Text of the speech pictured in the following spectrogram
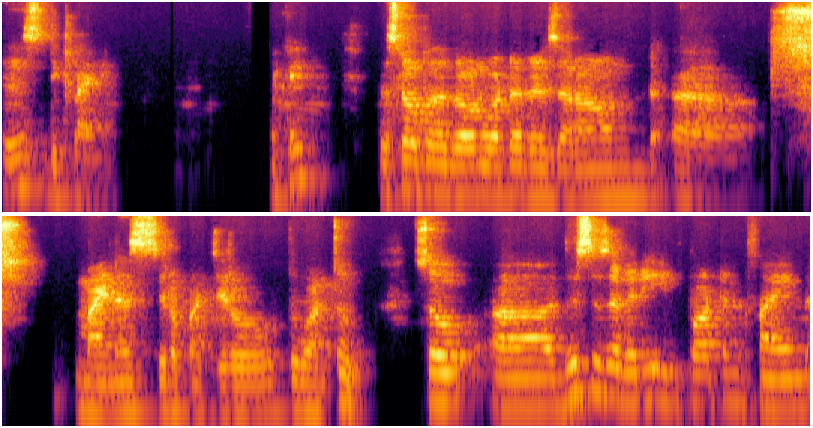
is declining. Okay, the slope of the groundwater is around uh, minus 0.0212. So uh, this is a very important find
